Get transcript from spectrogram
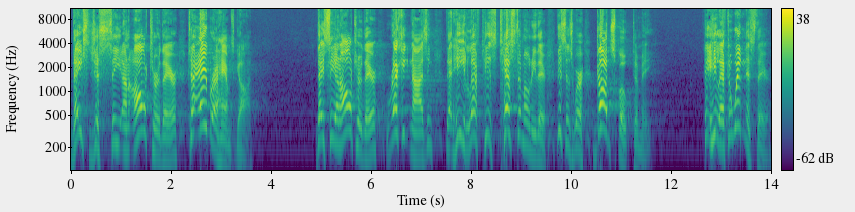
they just see an altar there to Abraham's God. They see an altar there, recognizing that he left his testimony there. This is where God spoke to me. He left a witness there.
